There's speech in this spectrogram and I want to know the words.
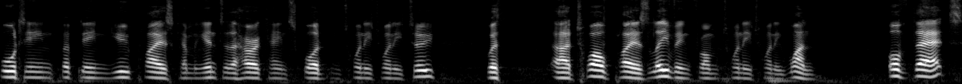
14, 15 new players coming into the Hurricane squad in 2022, with uh, 12 players leaving from 2021. Of that,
